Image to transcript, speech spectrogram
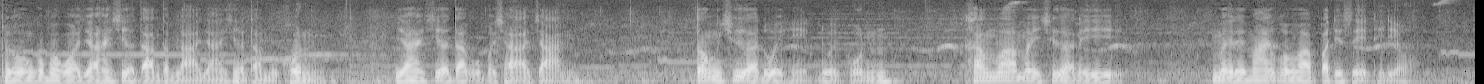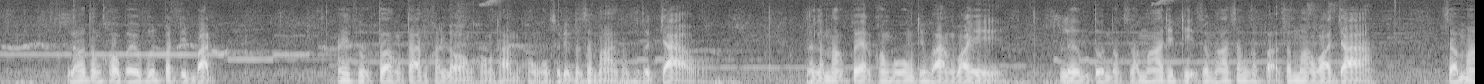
พระองค์ก็บอกว่าอย่าให้เชื่อตามตำราอย่าให้เชื่อตามบุคคล อย่าให้เชื่อตามอุปชาอาจารย์ ต้องเชื่อด้วยเหตุด้วยผลคำว่าไม่เชื่อนี้ ไม่ได้หมายความว่าปฏิเสธทีเดียว เราต้องเข้าไปพูดปฏิบัติ ให้ถูกต้องตามคันลองของธรรมขององค์สมเด็จพระสัมมาสัมพุทธเจ้า นั่นละมรรคแปดของพระองค์ที่วางไว้ เริ่มต้นตั้งสมาทิฏฐิสมาสังกปะสมาวาจาสมา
